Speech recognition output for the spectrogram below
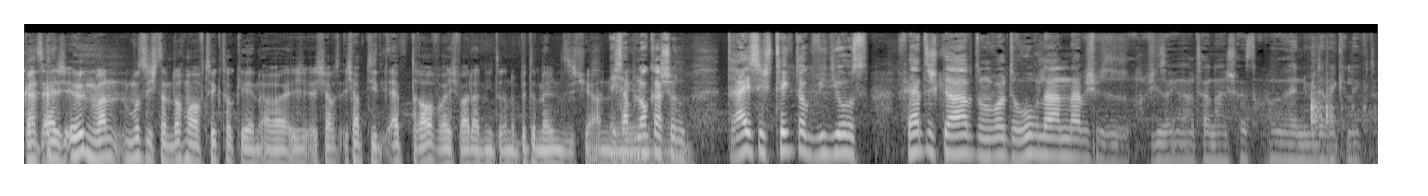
ganz ehrlich, irgendwann muss ich dann doch mal auf TikTok gehen, aber ich, ich habe ich hab die App drauf, weil ich war da nie drin. Bitte melden Sie sich hier an. Ich habe locker schon 30 TikTok-Videos fertig gehabt und wollte hochladen. Da habe ich, hab ich gesagt, Alter, nein, scheiß drauf, und Handy wieder weggelegt.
